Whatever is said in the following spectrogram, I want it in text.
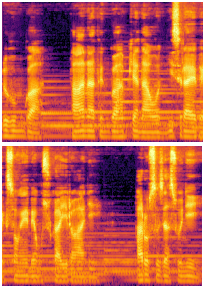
르훔과 바하나 등과 함께 나온 이스라엘 백성의 명수가 이러하니 바로스 자손이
